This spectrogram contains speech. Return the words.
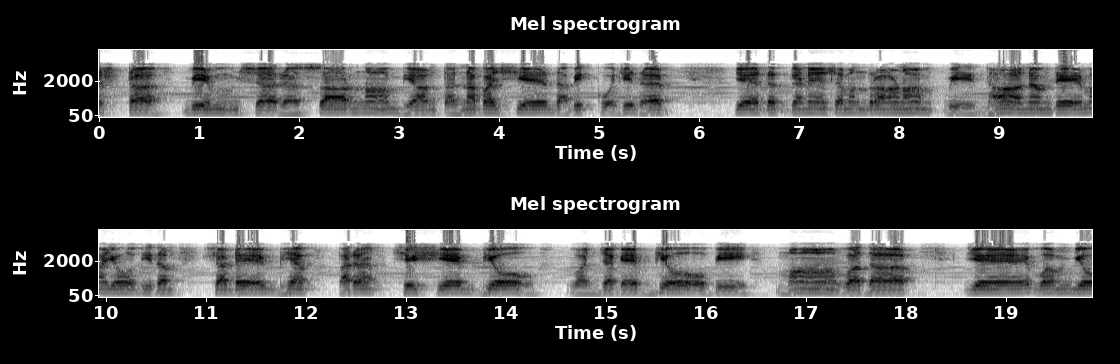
अष्टविंशरसार्णाभ्यां तन्न पश्येदपि क्वचिद्। एतद्गणेशमन्त्राणां विधानं ते मयोदितं षडेभ्यः परशिष्येभ्यो वञ्चकेभ्योऽपि मा वद एवं यो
